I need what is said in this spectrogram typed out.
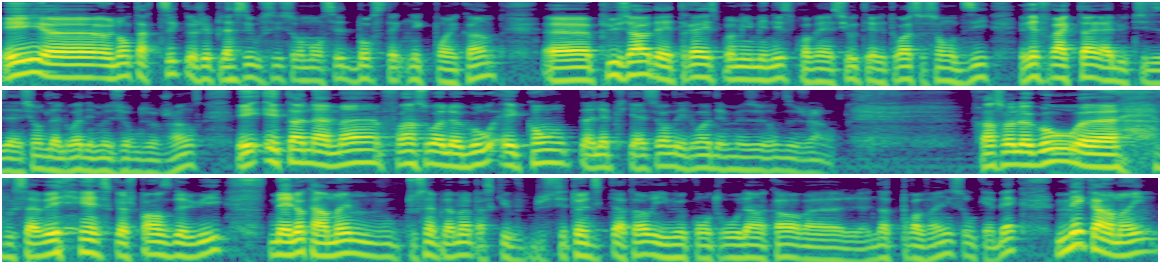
Et euh, un autre article que j'ai placé aussi sur mon site boursetechnique.com, euh, plusieurs des 13 premiers ministres provinciaux au territoire se sont dit réfractaires à l'utilisation de la loi des mesures d'urgence. Et étonnamment, François Legault est contre l'application des lois des mesures d'urgence. François Legault, euh, vous savez ce que je pense de lui, mais là quand même, tout simplement parce que c'est un dictateur, il veut contrôler encore euh, notre province au Québec, mais quand même,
